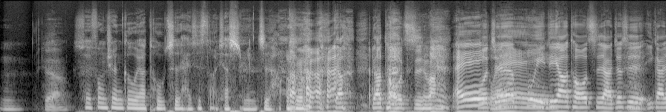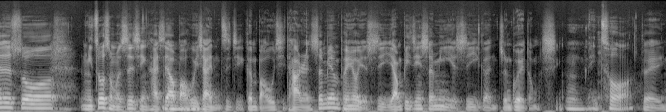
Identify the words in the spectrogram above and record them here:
嗯。对啊，所以奉劝各位要偷吃还是扫一下实名制好了 要要偷吃吗？哎、欸，我觉得不一定要偷吃啊，就是应该是说你做什么事情还是要保护一下你自己，跟保护其他人，嗯、身边朋友也是一样，毕竟生命也是一个很珍贵的东西。嗯，没错，对，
